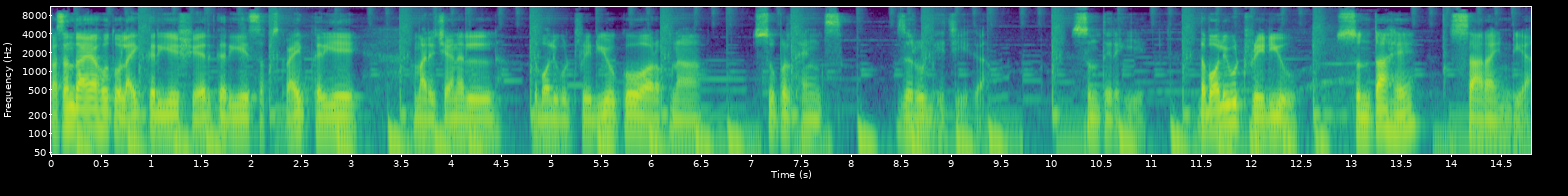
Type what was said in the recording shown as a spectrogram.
पसंद आया हो तो लाइक करिए शेयर करिए सब्सक्राइब करिए हमारे चैनल द बॉलीवुड रेडियो को और अपना सुपर थैंक्स ज़रूर भेजिएगा। सुनते रहिए। द बॉलीवुड रेडियो सुनता है सारा इंडिया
